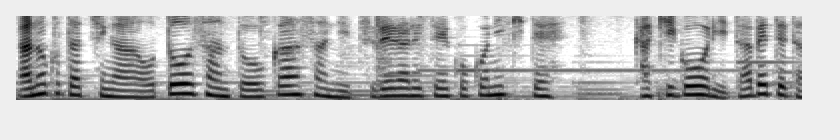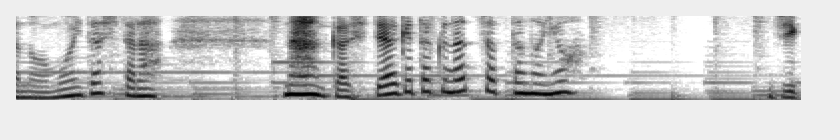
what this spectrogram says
あの子たちがお父さんとお母さんに連れられてここに来て、かき氷食べてたのを思い出したら、なんかしてあげたくなっちゃったのよ。自己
